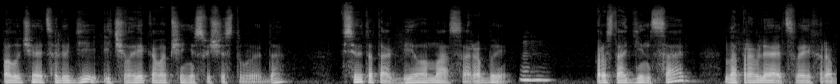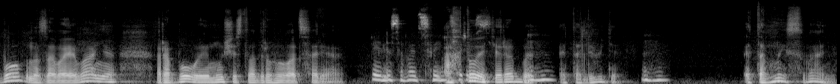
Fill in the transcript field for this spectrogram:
Получается, людей и человека вообще не существует, да? Все это так, биомасса, рабы. Мгм. Просто один царь направляет своих рабов на завоевание рабового имущества другого царя. Реализовать свои А интересы. кто эти рабы? Мгм. Это люди. Мгм. Это мы с вами.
